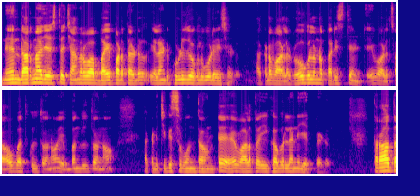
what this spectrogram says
నేను ధర్నా చేస్తే చంద్రబాబు భయపడతాడు. ఇలాంటి కుళ్ళు జోకులు కూడా వేశాడు. అక్కడ వాళ్ళ రోగులున్న పరిస్థితి ఏంటి? వాళ్ళు చావు బతుకులతోనో ఇబ్బందులతోనో అక్కడ చికిత్స పొందుతూ ఉంటే వాళ్ళతో ఈ కబుర్లన్నీ చెప్పాడు. తర్వాత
